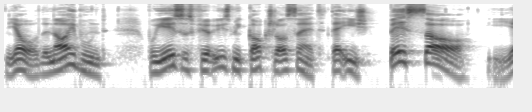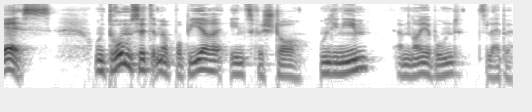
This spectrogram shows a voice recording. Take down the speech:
Ja, der neue Bund, wo Jesus für uns mit Gott geschlossen hat, der ist besser. Yes. Und darum sollten wir probieren, ihn zu verstehen und in ihm, am neuen Bund, zu leben.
